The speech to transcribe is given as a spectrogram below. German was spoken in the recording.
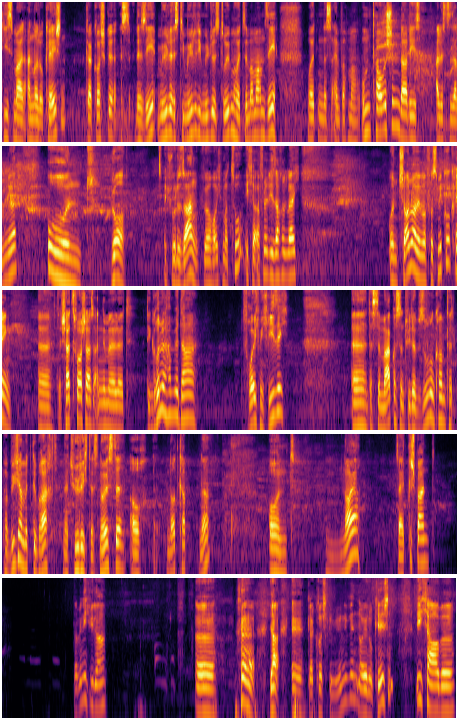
Diesmal andere Location. Garkoschke ist der See, Mühle ist die Mühle, die Mühle ist drüben, heute sind wir mal am See. Wollten das einfach mal umtauschen, da dies alles zusammengehört. Und ja, ich würde sagen, wir euch mal zu, ich eröffne die Sache gleich. Und schauen wir, wenn wir vors Mikro kriegen. Äh, der Schatzforscher ist angemeldet. Den Gründel haben wir da. Freue ich mich riesig. Äh, dass der Markus uns wieder besuchen kommt, hat ein paar Bücher mitgebracht. Natürlich das Neueste, auch Nordcup, ne? Und naja, seid gespannt. Da bin ich wieder. Äh, ja, äh, Garkosch Community Event, neue Location. Ich habe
